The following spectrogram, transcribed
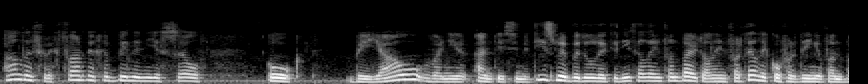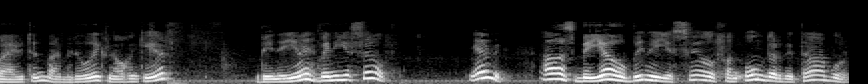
alles rechtvaardigen binnen jezelf, ook bij jou, wanneer antisemitisme bedoel ik niet alleen van buiten, alleen vertel ik over dingen van buiten, maar bedoel ik nog een keer, binnen, je, binnen jezelf. Eigenlijk, als bij jou binnen jezelf, van onder de tabor,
